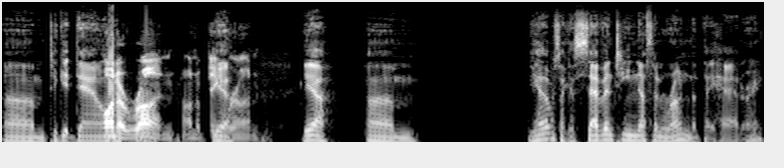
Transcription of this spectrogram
Um, to get down on a run on a big Yeah. run Yeah. Um, yeah, that was like a seventeen nothing run that they had, right?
